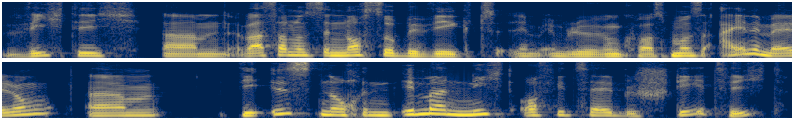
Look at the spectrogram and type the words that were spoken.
wichtig. Ähm, was hat uns denn noch so bewegt im, im Löwenkosmos? Eine Meldung, ähm, die ist noch immer nicht offiziell bestätigt,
